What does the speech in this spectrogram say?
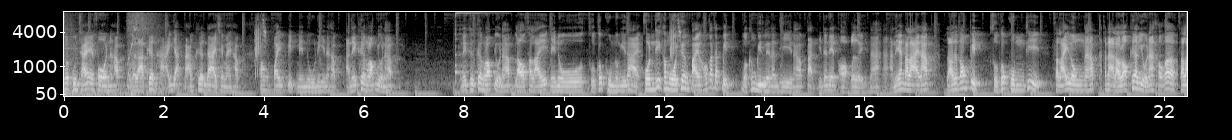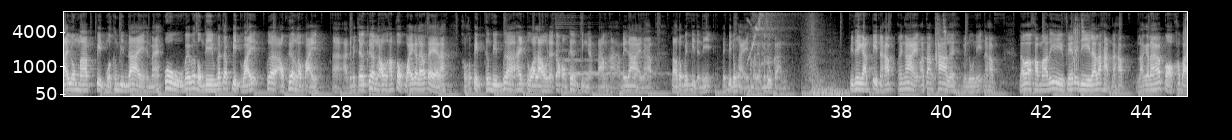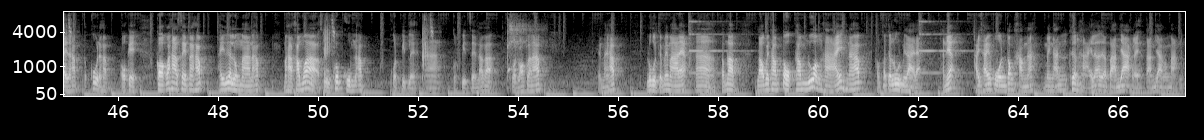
เมื่อคุณใช้ iPhone นะครับ เวลาเครื่องหายอยากตามเครื่องได้ใช่ไหมครับ ต้องไปปิดเมนูนี้นะครับ อันนี้เครื่องล็อกอยู่นะครับ อันนี้คือเครื่องล็อกอยู่นะครับ เราสไลด์เมนูสูตรควบคุมตรงนี้ได้ คนที่ขโมยเครื่องไปเขาก็จะปิดหมวเครื่องบินเลยทันทีนะครับ ตัดอินเทอร์เน็ตออกเลยนะอะอันนี้อันตรายนะครับ เราจะต้องปิดสูตรควบคุมที่สไลด์ลงนะครับขณะเราล็อกเครื่องอยู่นะเขาก็สไลด์ลงมาปิดหมวดเครื่องบินได้เห็นไหมผู้ไม่ประสงค์ดีมันก็จะปิดไว้เพื่อเอาเครื่องเราไป อ่าอาจจะไปเจอเครื่องเราครับตกไว้ก็แล้วแต่นะเขาก็ปิดเครื่องบินเพื่อให้ตัวเราเนี่ยเจ้าของเครื่องจริงอะตามหาไม่ได้นะครับ เราต้องไปปิดอันนี้ไปปิดตรงไหนมาเดี๋ยวมาดูกัน วิธีการปิดนะครับง่ายๆมาตั้งค่าเลยเมนูนี้นะครับ แล้วก็เข้ามาที่ Face ID และรหัสนะครับ หลังจากนั้นก็กรอกเข้าไปนะครับคู่นะครับโอเคกรอกรหัสเสร็จนะครับ ให้เลื่อนลงมานะครับ มาหาคำว่าศูนย์ควบคุมนะครับ กดปิดเลยอ่ากดปิดเสร็จแล้วก็กดล็อกแล้วนะครับ เห็นไหมครับ รูดจะไม่มาแล้วอ่าสำหรับเราไปทำตกทำร่วงหายนะครับ เขาก็จะรูดไม่ได้แล้ว อันเนี้ยใครใช้โฟนต้องทำนะ ไม่งั้นเครื่องหายแล้วจะตามยากเลย ตามยากมากๆเลย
